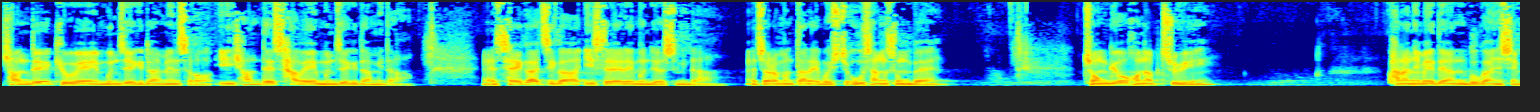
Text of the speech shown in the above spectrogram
현대 교회의 문제이기도 하면서 이 현대 사회의 문제이기도 합니다. 세 가지가 이스라엘의 문제였습니다. 저를 한번 따라해 보시죠. 우상숭배, 종교 혼합주의, 하나님에 대한 무관심.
